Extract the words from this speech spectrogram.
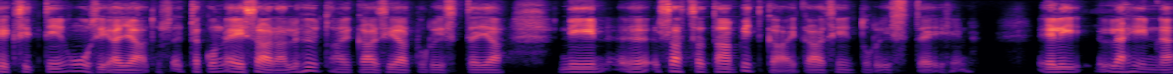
keksittiin uusi ajatus, että kun ei saada lyhytaikaisia turisteja, niin satsataan pitkäaikaisiin turisteihin. Eli lähinnä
